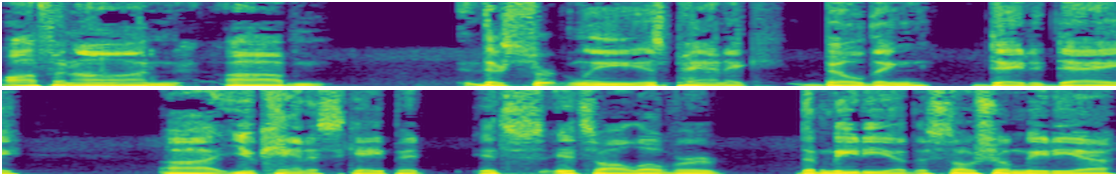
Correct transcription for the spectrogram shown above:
off and on. Um, there certainly is panic building day to day. Uh, you can't escape it. It's it's all over the media, the social media.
